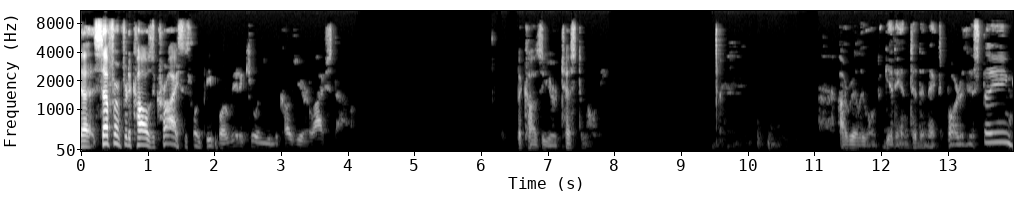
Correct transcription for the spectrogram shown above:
uh, suffering for the cause of Christ is when people are ridiculing you because of your lifestyle, because of your testimony. I really want to get into the next part of this thing.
